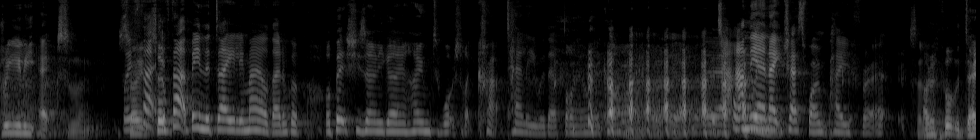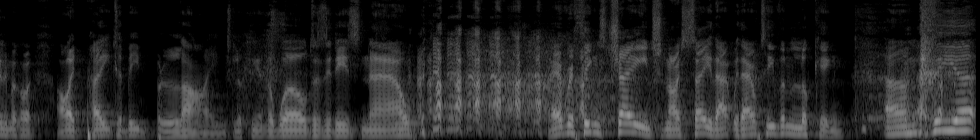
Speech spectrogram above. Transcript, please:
really excellent." Well, if, that, if that had been the Daily Mail, they'd have gone, I bet she's only going home to watch like crap telly with her bionic eye. and the NHS won't pay for it. I'd have thought the Daily Mail, I'd pay to be blind looking at the world as it is now. Everything's changed, and I say that without even looking. Um, the, uh,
